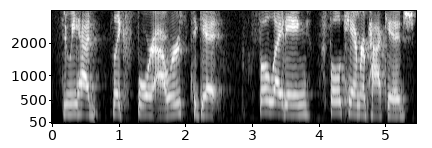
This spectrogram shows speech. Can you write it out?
So we had like four hours to get full lighting, full camera package,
